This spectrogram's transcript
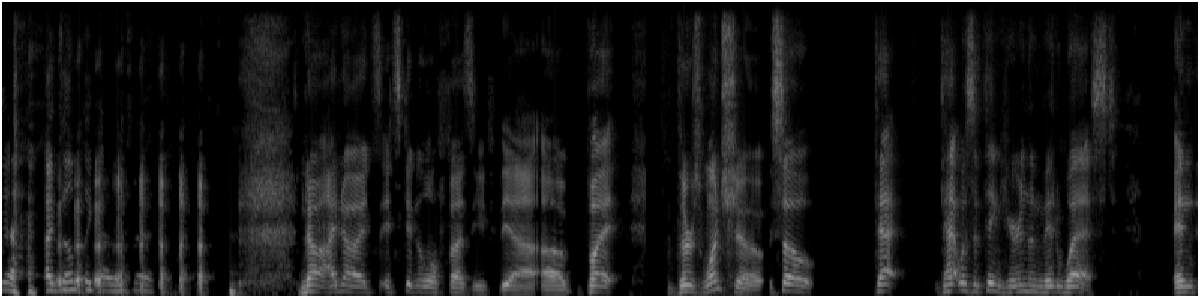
Yeah, I don't think I was there. no, I know it's it's getting a little fuzzy. Yeah, uh, but there's one show. So that that was the thing here in the Midwest, and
